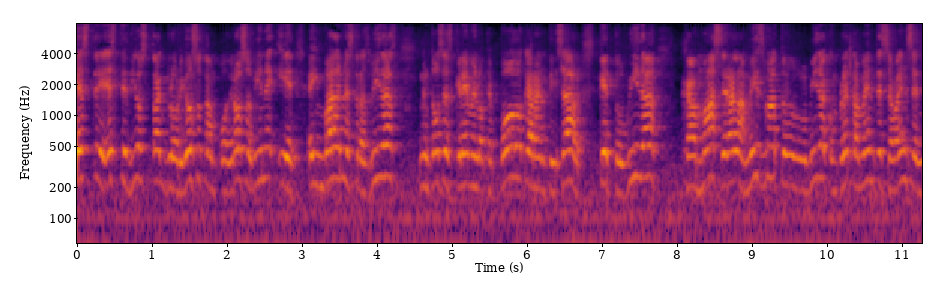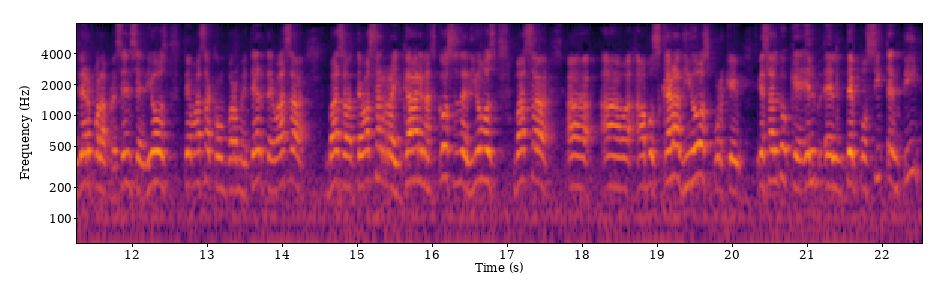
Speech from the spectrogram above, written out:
este, este Dios tan glorioso, tan poderoso, viene e invade nuestras vidas, entonces créemelo, te puedo garantizar que tu vida jamás será la misma, tu vida completamente se va a encender por la presencia de Dios, te vas a comprometer, te vas a, vas a, te vas a arraigar en las cosas de Dios, vas a, a, buscar a Dios porque es algo que él, él, deposita en ti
